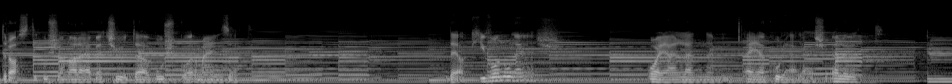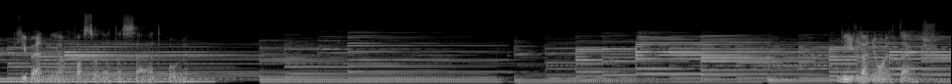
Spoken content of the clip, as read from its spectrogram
drasztikusan alábecsülte a Bush kormányzat. De a kivonulás olyan lenne, mint ejakulálás előtt kivenni a faszodat a szádból. Villanyoltás.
